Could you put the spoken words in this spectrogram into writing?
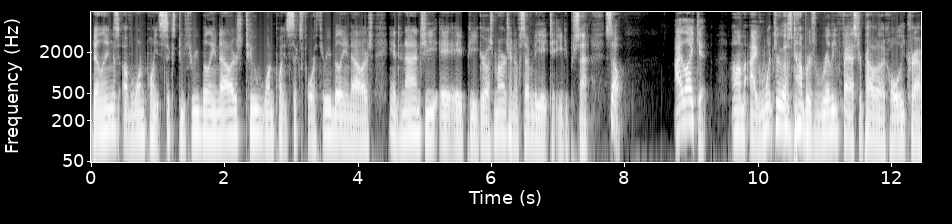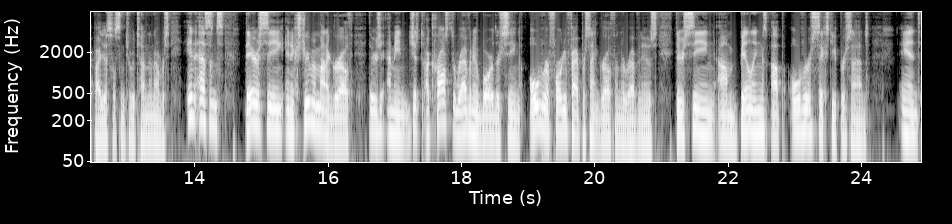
billings of $1.623 billion to $1.643 billion, and non GAAP gross margin of 78 to 80%. So I like it. Um, I went through those numbers really fast. You're probably like, holy crap, I just listened to a ton of numbers. In essence, they're seeing an extreme amount of growth. There's, I mean, just across the revenue board, they're seeing over 45% growth in the revenues. They're seeing um, billings up over 60%. And,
